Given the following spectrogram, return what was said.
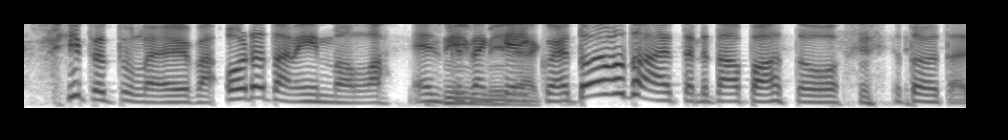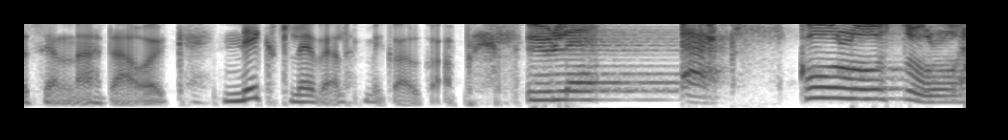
Siitä tulee hyvä. Odotan innolla ensi Niin kesän minäkin. keikkoja. Toivotaan, että ne tapahtuu ja toivotaan, että siellä nähdään oikein. Next level, Mikael Gabriel. Yle X kuuluu sulle.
